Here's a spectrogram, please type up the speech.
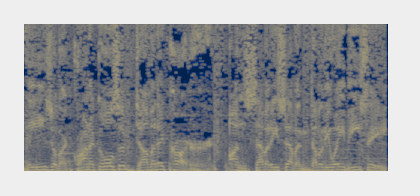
These are the Chronicles of Dominic Carter on 77 WABC.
